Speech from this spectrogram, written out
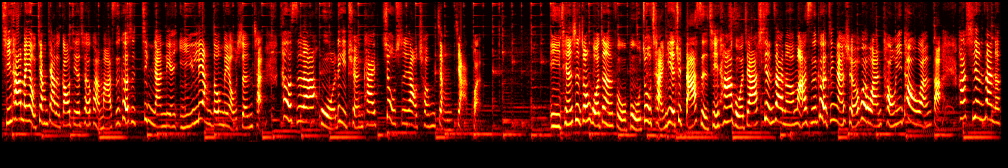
其他没有降价的高阶车款，马斯克是竟然连一辆都没有生产。特斯拉火力全开，就是要冲降价款。以前是中国政府补助产业去打死其他国家，现在呢，马斯克竟然学会玩同一套玩法。他现在呢，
